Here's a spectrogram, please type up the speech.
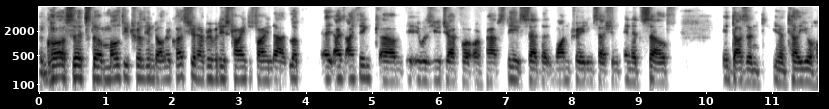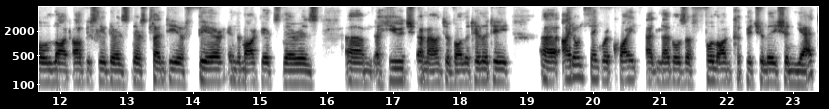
Of course, it's the multi trillion dollar question everybody's trying to find out. Look, I, I think um, it was you, Geoff, or, or, perhaps Steve, said that one trading session in itself it doesn't you know tell you a whole lot. Obviously, there's there's plenty of fear in the markets. There is um, a huge amount of volatility. Uh, I don't think we're quite at levels of full on capitulation yet.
